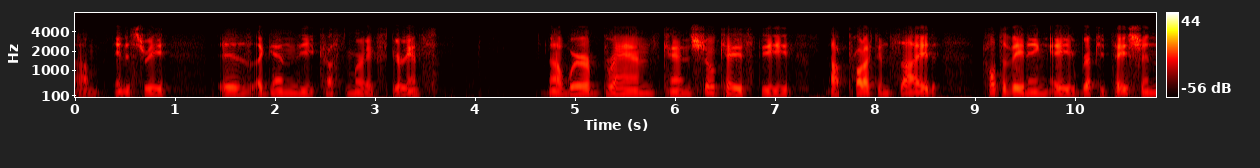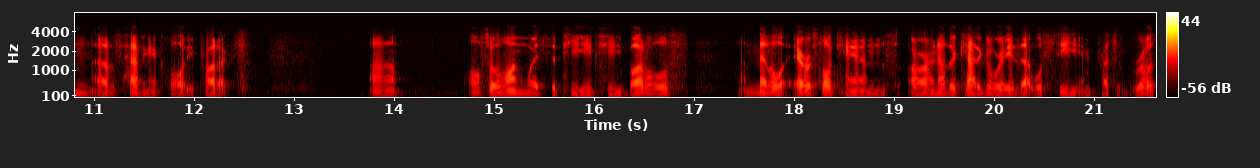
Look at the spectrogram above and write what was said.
um, industry is again the customer experience where brands can showcase the uh, product inside cultivating a reputation of having a quality product. Uh, also, along with the PET bottles, uh, metal aerosol cans are another category that will see impressive growth,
